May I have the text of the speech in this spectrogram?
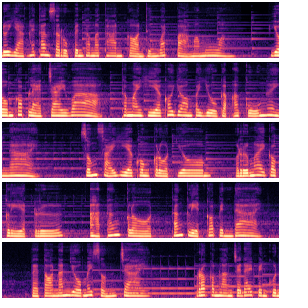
ด้วยอยากให้ท่านสรุปเป็นธรรมทานก่อนถึงวัดป่ามะม่วง โยมก็แปลกใจว่าทำไมเฮียเขายอมไปอยู่กับอากูง่ายๆ สงสัยเฮียคงโกรธโยม หรือไม่ก็เกลียดหรือ อาจทั้งโกรธทั้งเกลียดก็เป็นได้ แต่ตอนนั้นโยมไม่สนใจ เพราะกำลังจะได้เป็นคุณ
